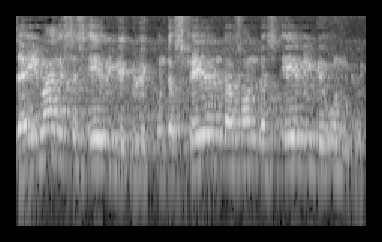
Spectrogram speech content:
Der Iman ist das ewige Glück und das Fehlen davon das ewige Unglück.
